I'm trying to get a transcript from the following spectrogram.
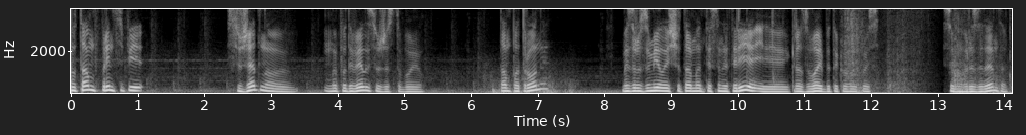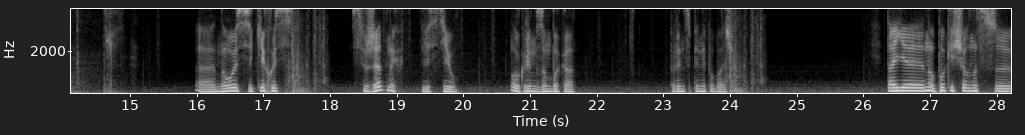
Ну, там, в принципі, сюжетно ми подивились уже з тобою. Там патрони. Ми зрозуміли, що там антисанітарія і якраз вайби такого якогось сьомого резидента. Е, ну ось якихось сюжетних твістів, окрім зомбака. В принципі, не побачив. Та е, ну, поки що в нас е,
